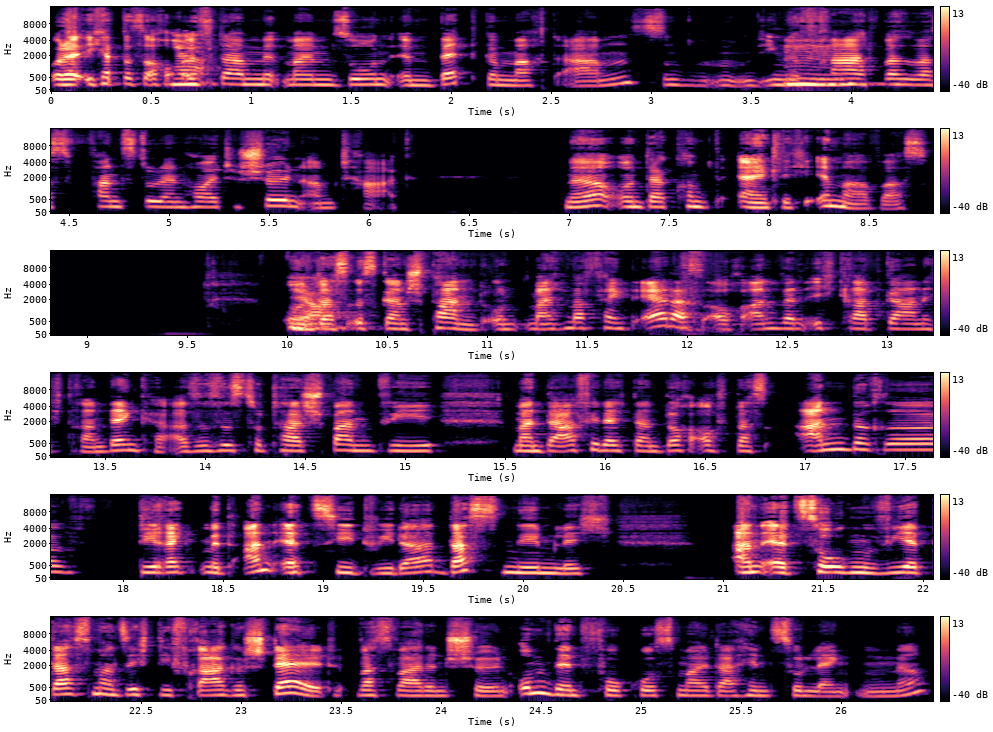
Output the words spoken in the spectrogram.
Oder ich habe das auch ja. öfter mit meinem Sohn im Bett gemacht abends und, und ihn mhm. gefragt, was, was fandst du denn heute schön am Tag? Ne? Und da kommt eigentlich immer was. Und ja. das ist ganz spannend. Und manchmal fängt er das auch an, wenn ich gerade gar nicht dran denke. Also es ist total spannend, wie man da vielleicht dann doch auch das andere direkt mit anerzieht wieder, dass nämlich anerzogen wird, dass man sich die Frage stellt, was war denn schön, um den Fokus mal dahin zu lenken, ne?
